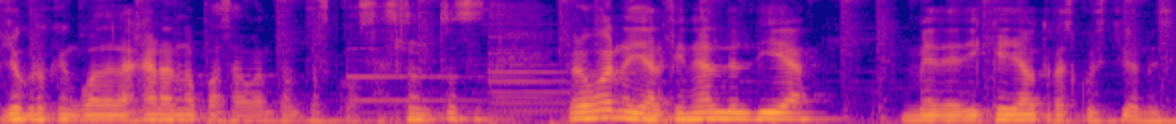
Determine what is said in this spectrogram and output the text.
yo creo que en Guadalajara no pasaban tantas cosas, Entonces, pero bueno, y al final del día me dediqué ya a otras cuestiones.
